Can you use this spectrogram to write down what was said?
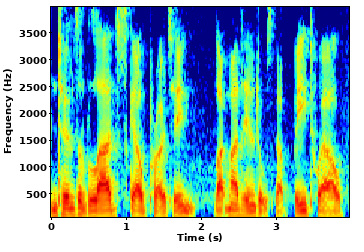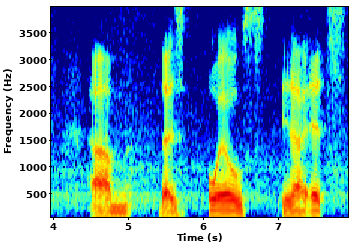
in terms of large scale protein, like Martina talks about B12, um, those oils, you know, it's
